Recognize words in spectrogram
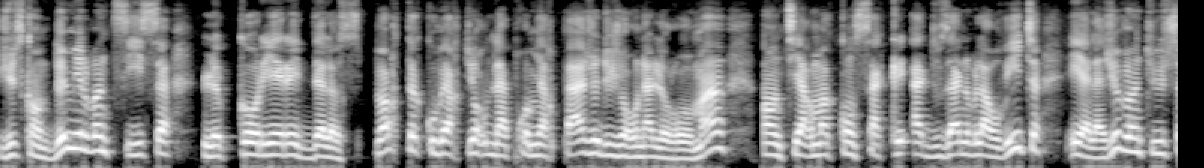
jusqu'en 2026. Le Corriere dello Sport, couverture de la première page du journal romain, entièrement consacré à Dusan Vlaovic et à la Juventus.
